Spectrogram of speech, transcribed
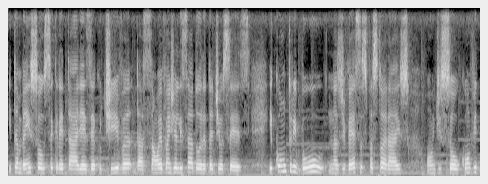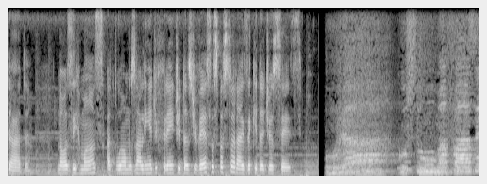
e também sou secretária executiva da Ação Evangelizadora da Diocese e contribuo nas diversas pastorais onde sou convidada. Nós, irmãs, atuamos na linha de frente das diversas pastorais aqui da Diocese. Orar costuma fazer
